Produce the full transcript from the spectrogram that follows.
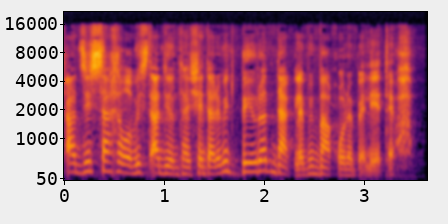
ჭაძის სახელობის სტადიონთან შედარებით ბევრად ნაკლები მაყურებელი ეტევა.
